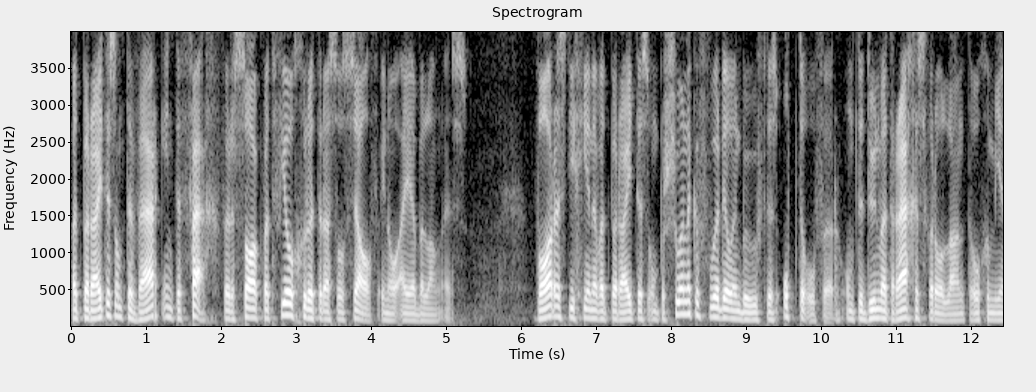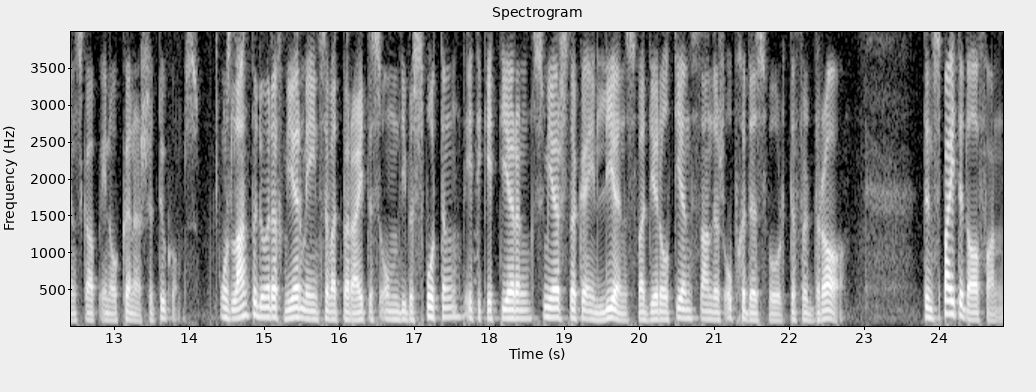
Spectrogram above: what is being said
wat bereid is om te werk en te veg vir 'n saak wat veel groter as hulself en hul eie belang is. Waar is diegene wat bereid is om persoonlike voordeel en behoeftes op te offer om te doen wat reg is vir hul land, hul gemeenskap en hul kinders se toekoms? Ons land benodig meer mense wat bereid is om die bespotting, etikettering, smeerstukke en leuns wat deur hul teenstanders opgedis word te verdra. Ten spyte daarvan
